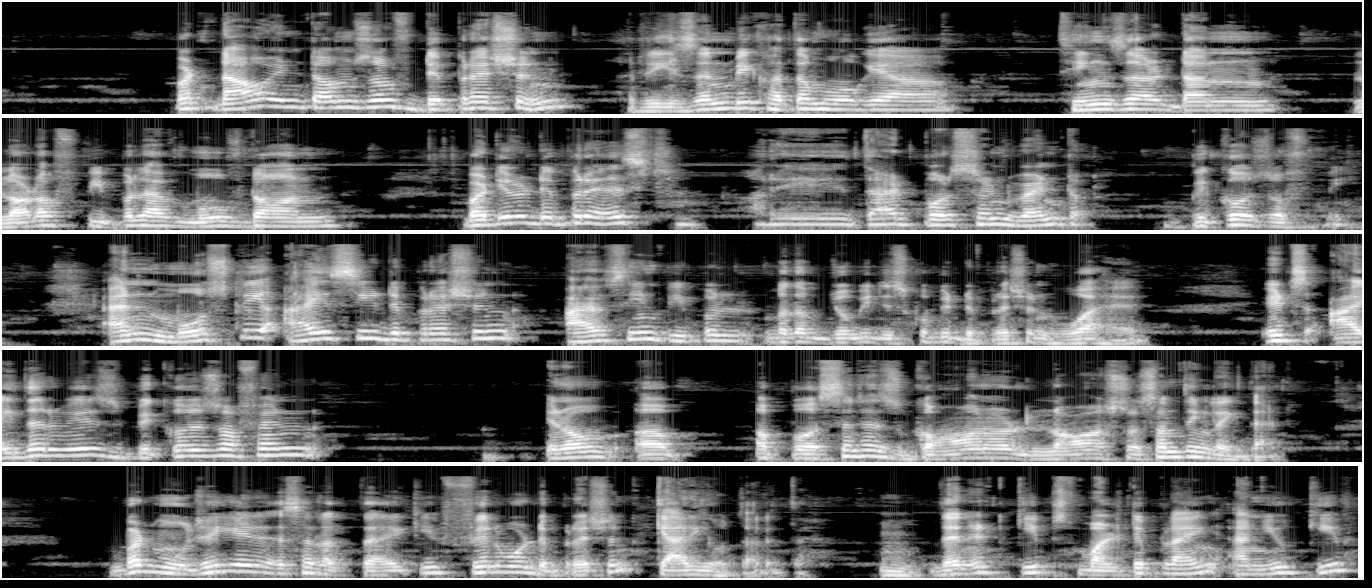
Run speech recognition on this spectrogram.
but now in terms of depression reason भी खत्म हो गया. Things are done lot of people have moved on but you're depressed अरे that person went because of me and mostly I see depression I have seen people मतलब जो भी जिसको भी डिप्रेशन हुआ है it's either ways because of an you know a, a person has gone or lost or something like that but मुझे ये ऐसा लगता है कि फिर वो डिप्रेशन कैरी होता रहता है Hmm. Then it keeps multiplying and you keep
